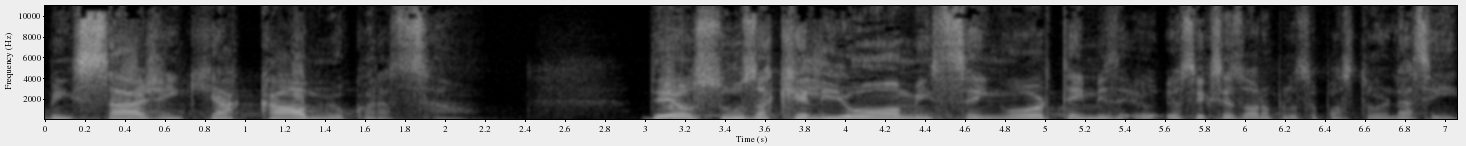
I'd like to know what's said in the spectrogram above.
mensagem que acalme meu coração. Deus usa aquele homem, Senhor, tem, eu, eu sei que vocês oram pelo seu pastor, né? Assim,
